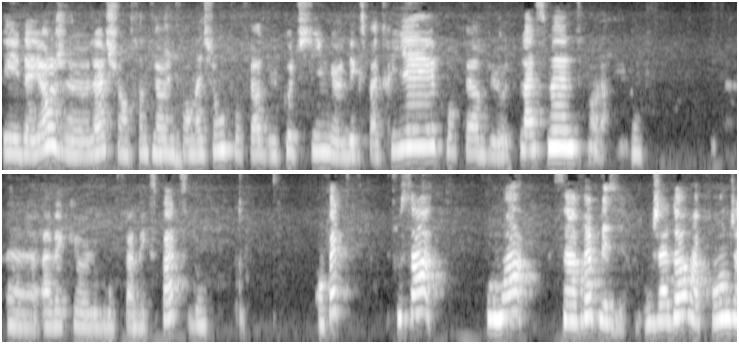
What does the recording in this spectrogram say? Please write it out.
Et d'ailleurs, là, je suis en train de faire une formation pour faire du coaching d'expatriés, pour faire du hot placement, voilà. Euh, avec euh, le groupe Femmes Expat. Donc, en fait, tout ça, pour moi, c'est un vrai plaisir. J'adore apprendre,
